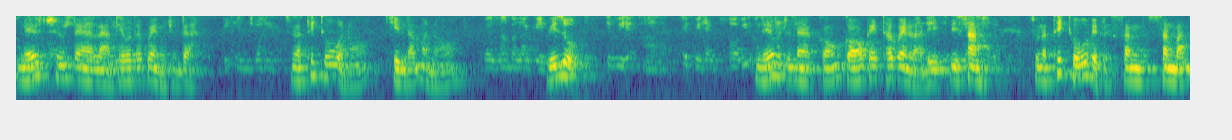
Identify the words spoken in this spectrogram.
nếu chúng ta làm theo cái thói quen của chúng ta chúng ta thích thú vào nó, chìm đắm vào nó. Ví dụ, nếu mà chúng ta có có cái thói quen là đi đi săn, chúng ta thích thú việc săn săn bắn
